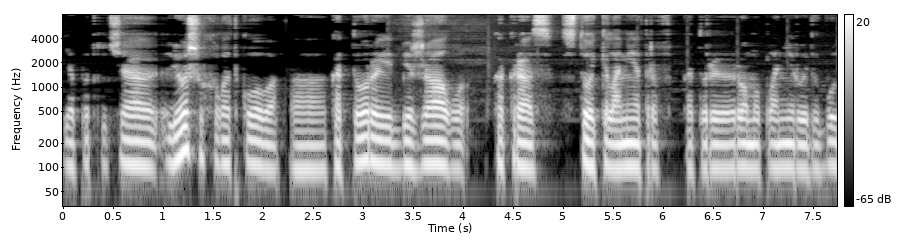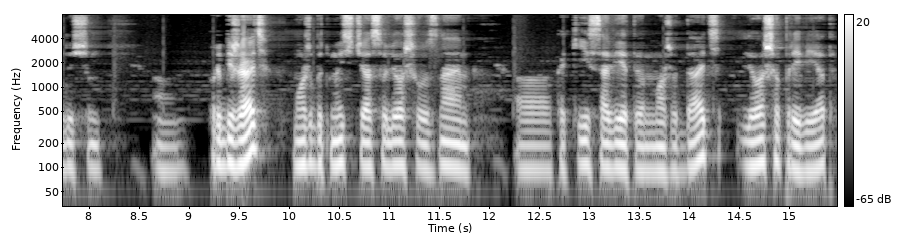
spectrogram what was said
я подключаю Лешу Холодкова, э, который бежал как раз 100 километров, которые Рома планирует в будущем э, пробежать. Может быть, мы сейчас у Леши узнаем, какие советы он может дать. Леша, привет.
